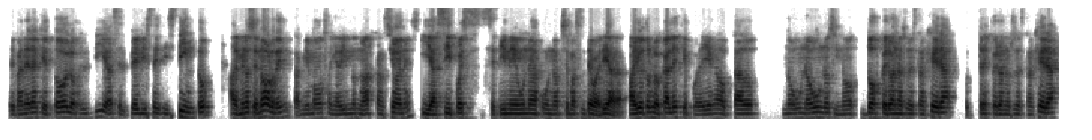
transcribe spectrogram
de manera que todos los días el playlist es distinto, al menos en orden, también vamos añadiendo nuevas canciones y así pues se tiene una, una opción bastante variada. Hay otros locales que por ahí han adoptado no uno a uno, sino dos peruanas una extranjera, tres peruanas una extranjera.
